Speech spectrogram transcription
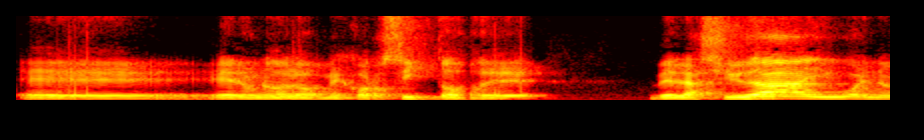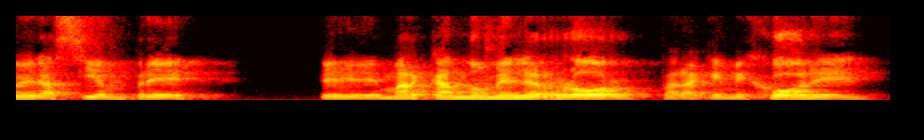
eh, era uno de los mejorcitos de, de, la ciudad y bueno, era siempre eh, marcándome el error para que mejore,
